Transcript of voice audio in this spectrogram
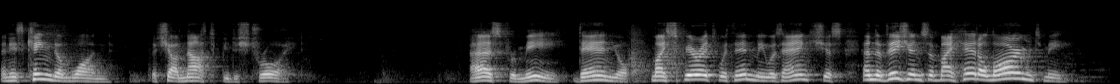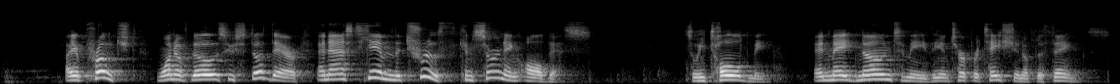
and his kingdom one that shall not be destroyed. As for me, Daniel, my spirit within me was anxious, and the visions of my head alarmed me. I approached one of those who stood there and asked him the truth concerning all this. So he told me and made known to me the interpretation of the things.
